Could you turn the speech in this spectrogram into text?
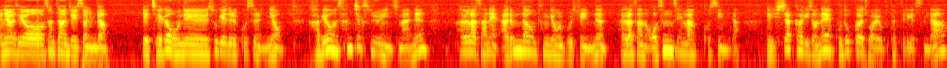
안녕하세요. 산타한 제이슨입니다. 예, 제가 오늘 소개해드릴 코스는요. 가벼운 산책 수준이지만은 한라산의 아름다운 풍경을 볼 수 있는 한라산 어승생학 코스입니다. 예, 시작하기 전에 구독과 좋아요 부탁드리겠습니다.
